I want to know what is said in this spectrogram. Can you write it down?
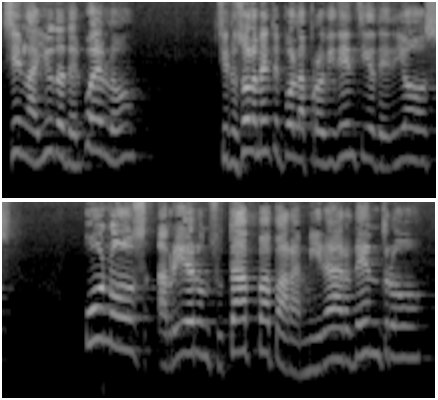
sin la ayuda del pueblo, sino solamente por la providencia de Dios, unos abrieron su tapa para mirar dentro,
